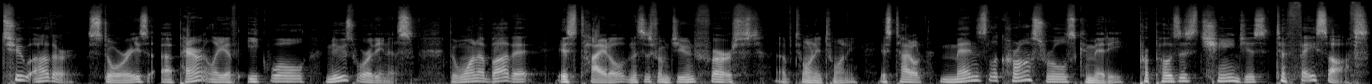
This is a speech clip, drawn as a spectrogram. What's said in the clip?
two other stories, apparently of equal newsworthiness. The one above it is titled, and this is from June 1st of 2020, is titled Men's Lacrosse Rules Committee Proposes Changes to Face-Offs.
